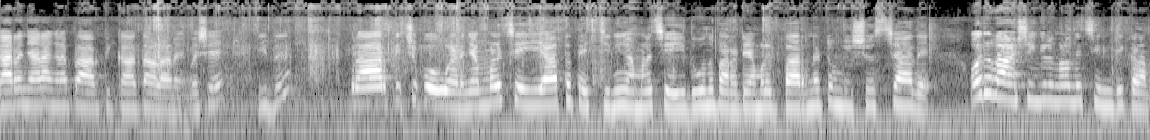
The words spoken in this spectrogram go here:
കാരണം ഞാൻ അങ്ങനെ പ്രാർത്ഥിക്കാത്ത ആളാണ്. പക്ഷെ ഇത് പ്രാർത്ഥിച്ചു പോവുകയാണ്. നമ്മൾ ചെയ്യാത്ത തെറ്റിന് നമ്മൾ ചെയ്തു എന്ന് പറഞ്ഞിട്ട് നമ്മൾ പറഞ്ഞിട്ടും വിശ്വസിച്ചാതെ ഒരു പ്രാവശ്യമെങ്കിലും നിങ്ങളൊന്ന് ചിന്തിക്കണം.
